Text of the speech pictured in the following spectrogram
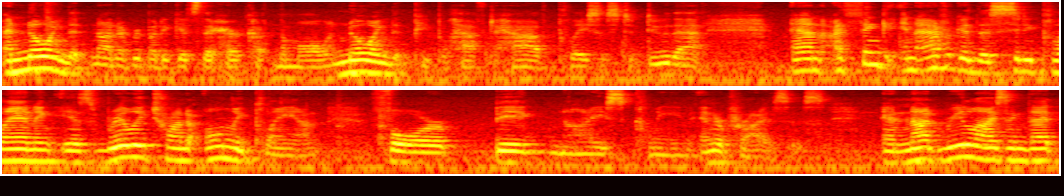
And knowing that not everybody gets their hair cut in the mall and knowing that people have to have places to do that. And I think in Africa, the city planning is really trying to only plan for big, nice, clean enterprises and not realizing that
